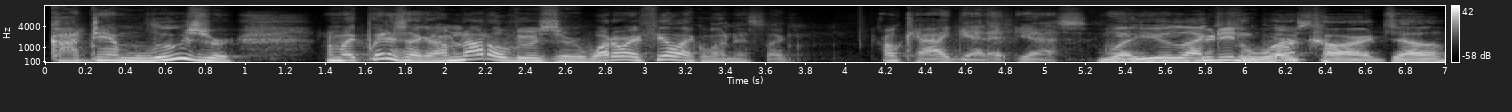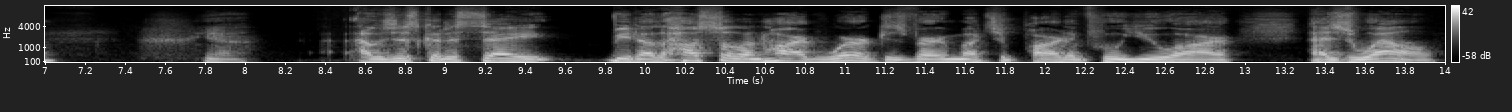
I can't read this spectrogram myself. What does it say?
goddamn loser. I'm like, wait a second, I'm not a loser. Why do I feel like one? It's like, okay, I get it. Yes. Well, you, you like you to work post- hard, though. Yeah. I was just going to say, you know, the hustle and hard work is very much a part of who you are as well.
